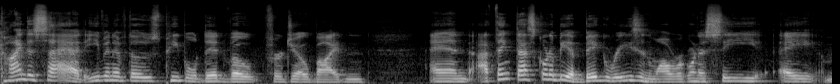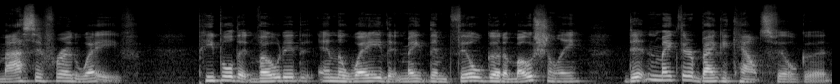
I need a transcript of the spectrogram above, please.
kind of sad, even if those people did vote for Joe Biden. And I think that's going to be a big reason why we're going to see a massive red wave. People that voted in the way that made them feel good emotionally didn't make their bank accounts feel good.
